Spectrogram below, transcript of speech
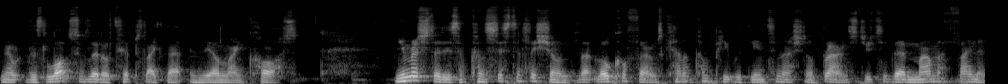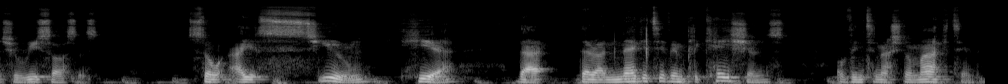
Now, there's lots of little tips like that in the online course. Numerous studies have consistently shown that local firms cannot compete with the international brands due to their mammoth financial resources. So I assume here that there are negative implications of international marketing.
